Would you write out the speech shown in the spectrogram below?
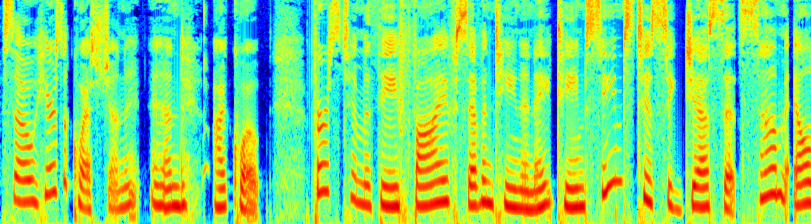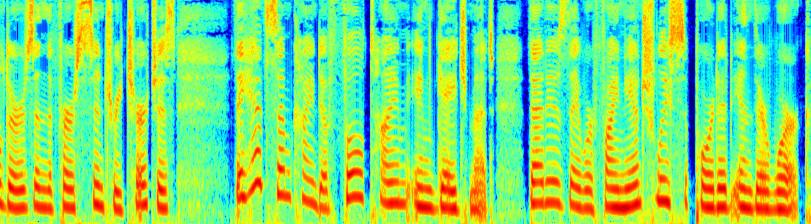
So here's a question, and I quote 1 Timothy 5 17 and 18 seems to suggest that some elders in the first century churches. They had some kind of full-time engagement. That is, they were financially supported in their work.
